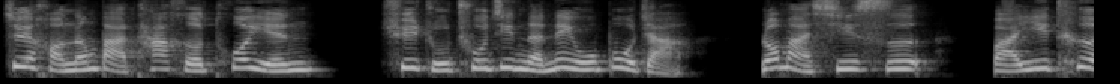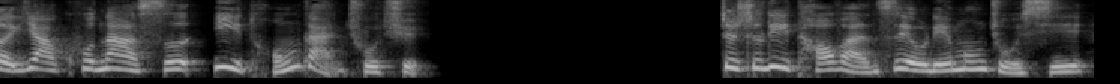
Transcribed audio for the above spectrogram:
最好能把他和拖延驱逐出境的内务部长罗马西斯·瓦伊特亚库纳斯一同赶出去。这是立陶宛自由联盟主席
